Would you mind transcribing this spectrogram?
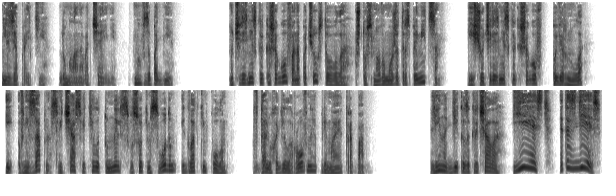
нельзя пройти», — думала она в отчаянии. «Мы в западне но через несколько шагов она почувствовала, что снова может распрямиться. Еще через несколько шагов повернула, и внезапно свеча осветила туннель с высоким сводом и гладким полом. Вдаль уходила ровная прямая тропа. Лина дико закричала «Есть! Это здесь!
